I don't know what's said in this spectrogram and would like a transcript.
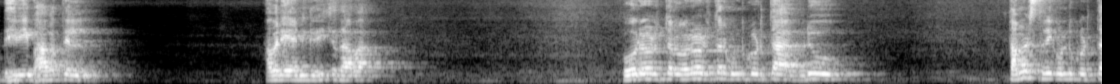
ദേവീഭാവത്തിൽ അവരെ അനുഗ്രഹിച്ചതാവാം. ഓരോരുത്തർ ഓരോരുത്തർ കൊണ്ടു കൊടുത്ത ഒരു തമിഴ് സ്ത്രീ കൊണ്ടു കൊടുത്ത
